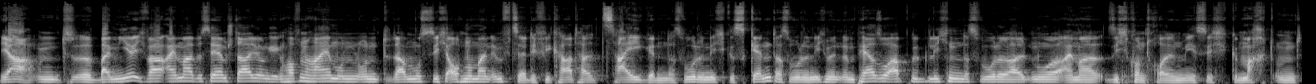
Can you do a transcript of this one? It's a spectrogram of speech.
ja, und äh, bei mir, ich war einmal bisher im Stadion gegen Hoffenheim und, und da musste ich auch nur mein Impfzertifikat halt zeigen. Das wurde nicht gescannt, das wurde nicht mit einem Perso abgeglichen, das wurde halt nur einmal sichtkontrollenmäßig gemacht. Und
